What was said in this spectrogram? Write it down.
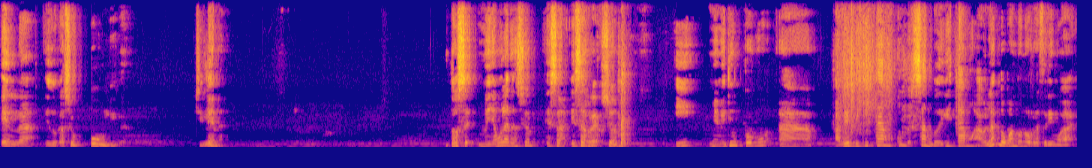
en la educación pública chilena. Entonces me llamó la atención esa, esa reacción y me metí un poco a, a ver de qué estábamos conversando, de qué estábamos hablando cuando nos referimos a,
